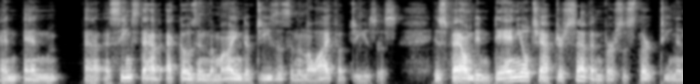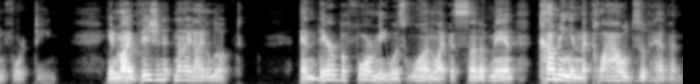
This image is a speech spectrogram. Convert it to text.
and, and uh, seems to have echoes in the mind of Jesus and in the life of Jesus is found in Daniel chapter 7, verses 13 and 14. In my vision at night I looked, and there before me was one like a son of man, coming in the clouds of heaven.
